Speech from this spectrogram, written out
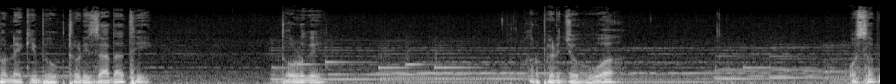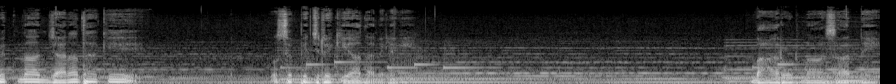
होने की भूख थोड़ी ज़्यादा थी, तोड़ गई। और फिर जो हुआ, वो सब इतना अनजाना था कि उसे पिंजरे की याद आने लगी। बाहर उड़ना आसान नहीं।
